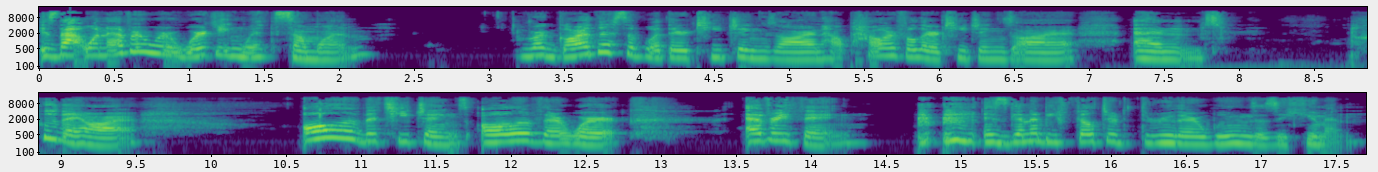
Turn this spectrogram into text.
is that whenever we're working with someone, regardless of what their teachings are and how powerful their teachings are and who they are, all of the teachings, all of their work, everything is going to be filtered through their wounds as a human.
